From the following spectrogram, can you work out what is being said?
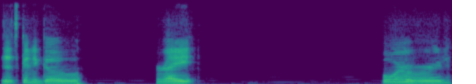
It's gonna go right forward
